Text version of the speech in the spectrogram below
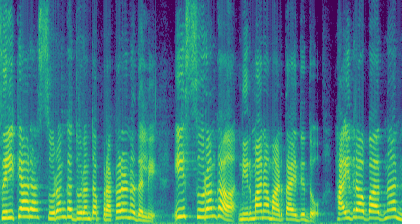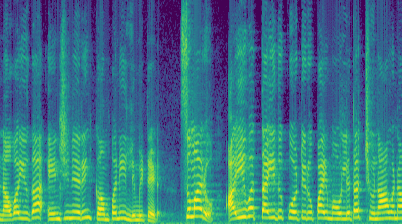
ಸಿಲ್ಕ್ಯಾರ ಸುರಂಗ ದುರಂತ ಪ್ರಕರಣದಲ್ಲಿ ಈ ಸುರಂಗ ನಿರ್ಮಾಣ ಮಾಡ್ತಾ ಇದ್ದಿದ್ದು ಹೈದರಾಬಾದ್ನ ನವಯುಗ ಎಂಜಿನಿಯರಿಂಗ್ ಕಂಪನಿ ಲಿಮಿಟೆಡ್. ಸುಮಾರು ಐವತ್ತೈದು ಕೋಟಿ ರೂಪಾಯಿ ಮೌಲ್ಯದ ಚುನಾವಣಾ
